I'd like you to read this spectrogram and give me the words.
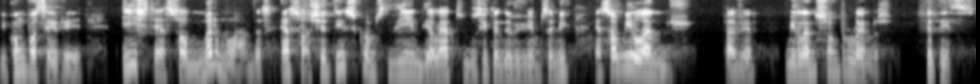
E como você vê, isto é só marmeladas, é só chatices, como se dizia em dialeto do sítio onde eu vivia em Moçambique, é só milandos. Está a ver? Milandos são problemas. Chatice.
